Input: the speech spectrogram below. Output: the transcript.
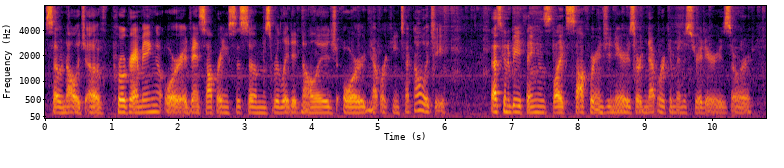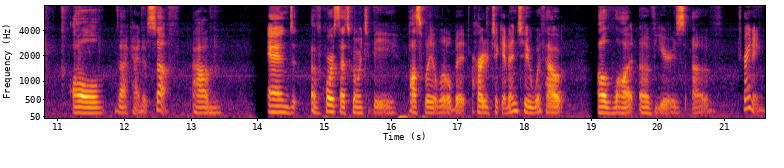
so knowledge of programming or advanced operating systems related knowledge or networking technology. That's going to be things like software engineers or network administrators or all that kind of stuff. Um, and of course, that's going to be possibly a little bit harder to get into without a lot of years of training.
